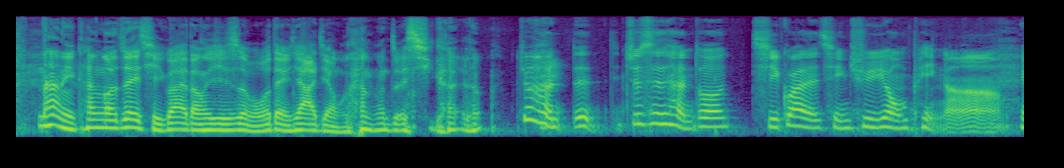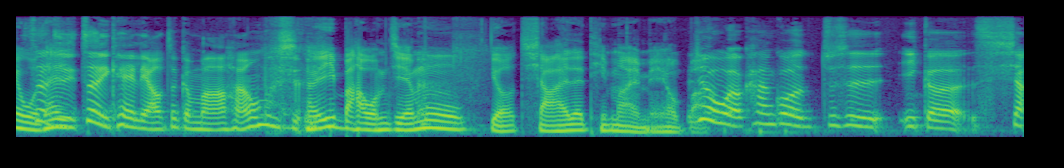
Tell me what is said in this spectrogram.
那你看过最奇怪的东西是什么？我等一下讲，我看过最奇怪的，就很呃，就是很多奇怪的情趣用品啊。哎，我这里这里可以聊这个吗？好像不行。可以吧？我们节目有小孩在听吗？也没有吧？就我有看过，就是一个像。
